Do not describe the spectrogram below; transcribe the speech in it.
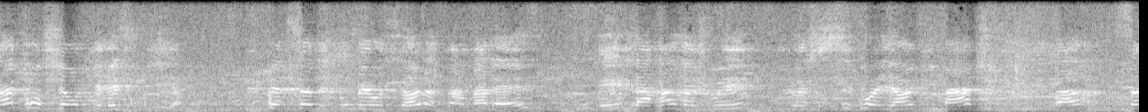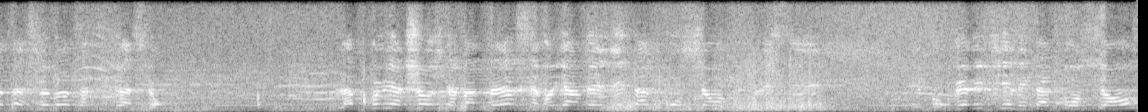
inconscient qui respire. Personne est tombée au sol, fait un malaise, et Lara va jouer le citoyen qui marche qui va s'apercevoir de sa situation. La première chose qu'elle va faire, c'est regarder l'état de conscience du blessé. Et pour vérifier l'état de conscience,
